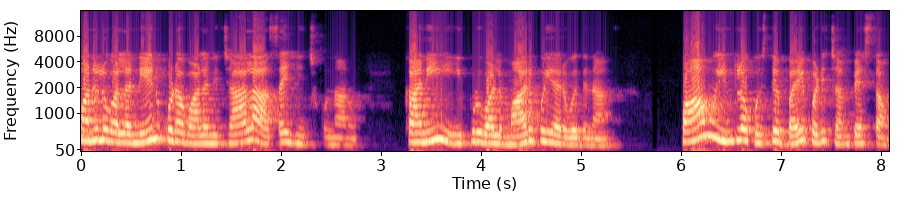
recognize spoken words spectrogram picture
పనుల వల్ల నేను కూడా వాళ్ళని చాలా అసహ్యించుకున్నాను. కానీ ఇప్పుడు వాళ్ళు మారిపోయారు వదిన. పాము ఇంట్లోకి వస్తే భయపడి చంపేస్తాం.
